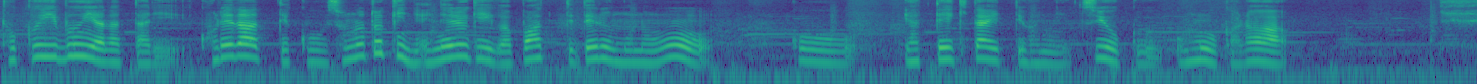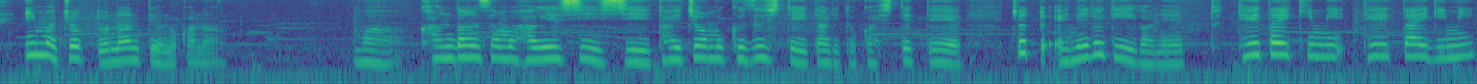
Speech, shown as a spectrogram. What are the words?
得意分野だったりこれだってこうその時にエネルギーがバッて出るものをこうやっていきたいっていうふうに強く思うから今ちょっと何て言うのかな？まあ寒暖差も激しいし体調も崩していたりとかしててちょっとエネルギーがね停滞気味停滞気味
